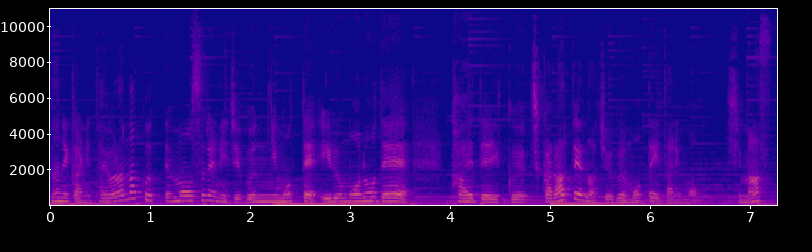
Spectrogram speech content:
何かに頼らなくってもすでに自分に持っているもので変えていく力っていうのは十分持っていたりもします。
